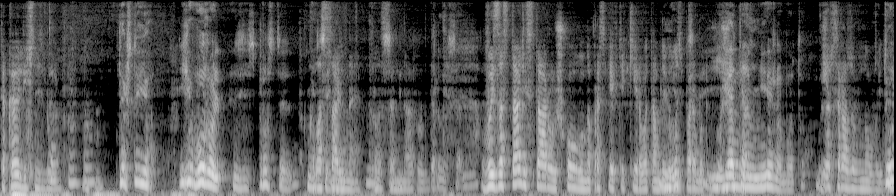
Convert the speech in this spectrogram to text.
Такая личность была. Так что я, его роль здесь просто Колоссальная, колоссальная роль. да. Колоссальная. Вы застали старую школу на проспекте Кирова, там довелось Нет, поработать? Я Уже нет. там не работал. Уже сразу в новый. Только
